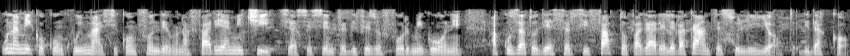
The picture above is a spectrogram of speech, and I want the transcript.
Un amico con cui mai si confondevano affari e amicizia si è sempre difeso Formigoni, accusato di essersi fatto pagare le vacanze sugli yacht di Daccò.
